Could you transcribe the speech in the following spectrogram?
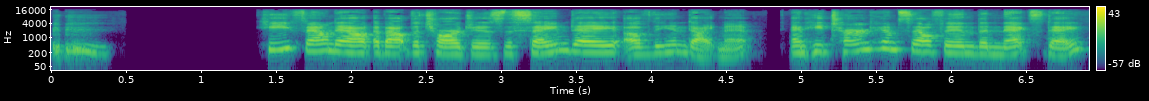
he found out about the charges the same day of the indictment and he turned himself in the next day.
